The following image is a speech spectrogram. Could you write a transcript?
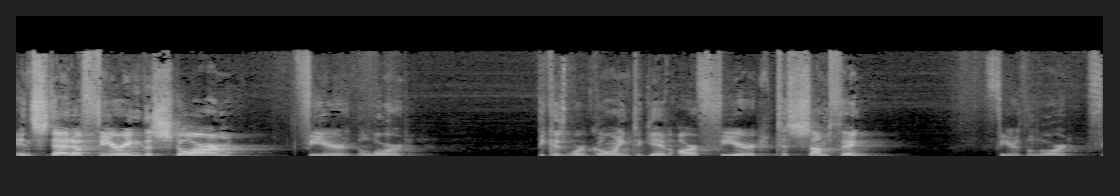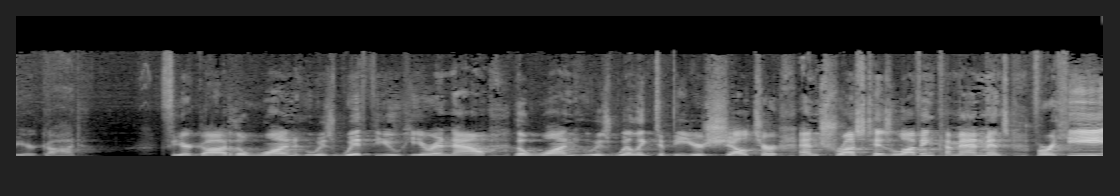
Instead of fearing the storm, fear the Lord. Because we're going to give our fear to something. Fear the Lord, fear God. Fear God, the one who is with you here and now, the one who is willing to be your shelter, and trust his loving commandments, for he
